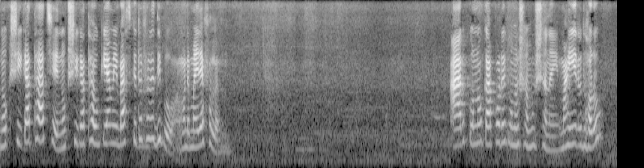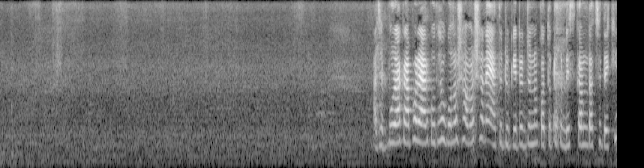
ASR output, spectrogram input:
নকশি কাঁথা আছে। নকশি কাঁথাও কি আমি বাস্কেটে ফেলে দিব? আমার মাইরা ফেলান। আর কোনো কাপড়ে কোনো সমস্যা নাই। মাহির, ধরো। আচ্ছা পুরা কাপড়ে আর কোথাও কোনো সমস্যা নেই? এতটুকু, এটার জন্য কতটুকু ডিসকাউন্ট আছে দেখি?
